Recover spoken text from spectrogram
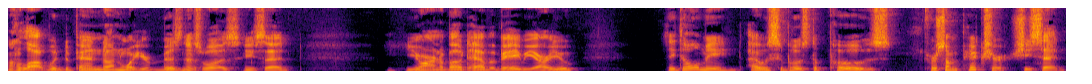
A lot would depend on what your business was, he said. You aren't about to have a baby, are you? They told me I was supposed to pose for some picture, she said.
